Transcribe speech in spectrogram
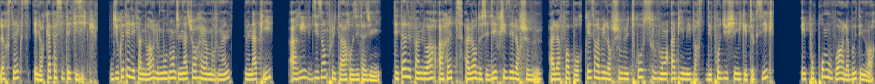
leur sexe et leur capacité physique. Du côté des femmes noires, le mouvement du Natural Hair Movement, le NAPI, arrive dix ans plus tard aux États-Unis. Des tas de femmes noires arrêtent alors de se défriser leurs cheveux, à la fois pour préserver leurs cheveux trop souvent abîmés par des produits chimiques et toxiques, et pour promouvoir la beauté noire,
